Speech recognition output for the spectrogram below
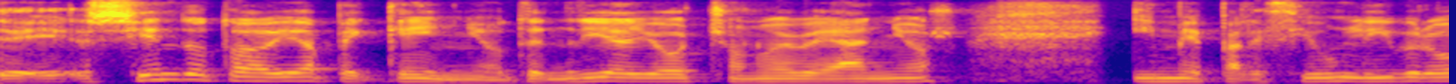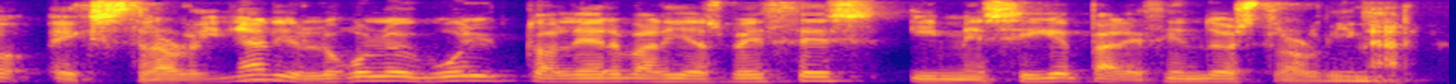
eh, siendo todavía pequeño, tendría yo 8 o 9 años, y me pareció un libro extraordinario. Luego lo he vuelto a leer varias veces y me sigue pareciendo extraordinario.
